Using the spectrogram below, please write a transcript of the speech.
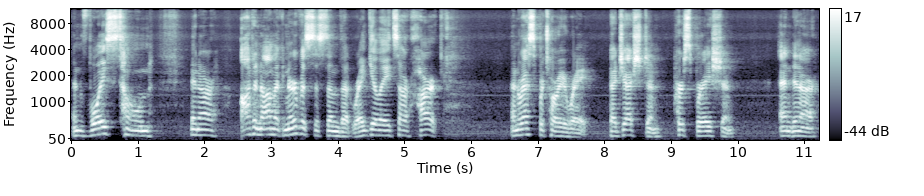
and voice tone in our autonomic nervous system that regulates our heart and respiratory rate, digestion, perspiration, and in our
